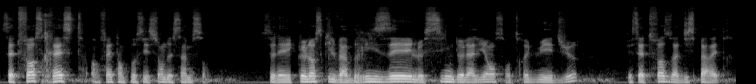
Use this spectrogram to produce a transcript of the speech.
cette force reste en fait en possession de Samson. Ce n'est que lorsqu'il va briser le signe de l'alliance entre lui et Dieu que cette force va disparaître.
